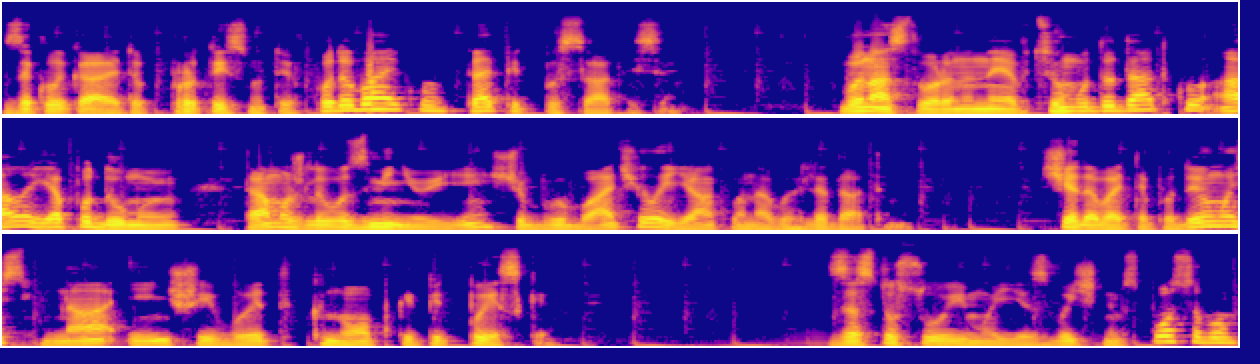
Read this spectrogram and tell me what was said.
закликає протиснути вподобайку та підписатися. Вона створена не в цьому додатку, але я подумаю та, можливо, зміню її, щоб ви бачили, як вона виглядатиме. Ще давайте подивимось на інший вид кнопки підписки. Застосуємо її звичним способом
